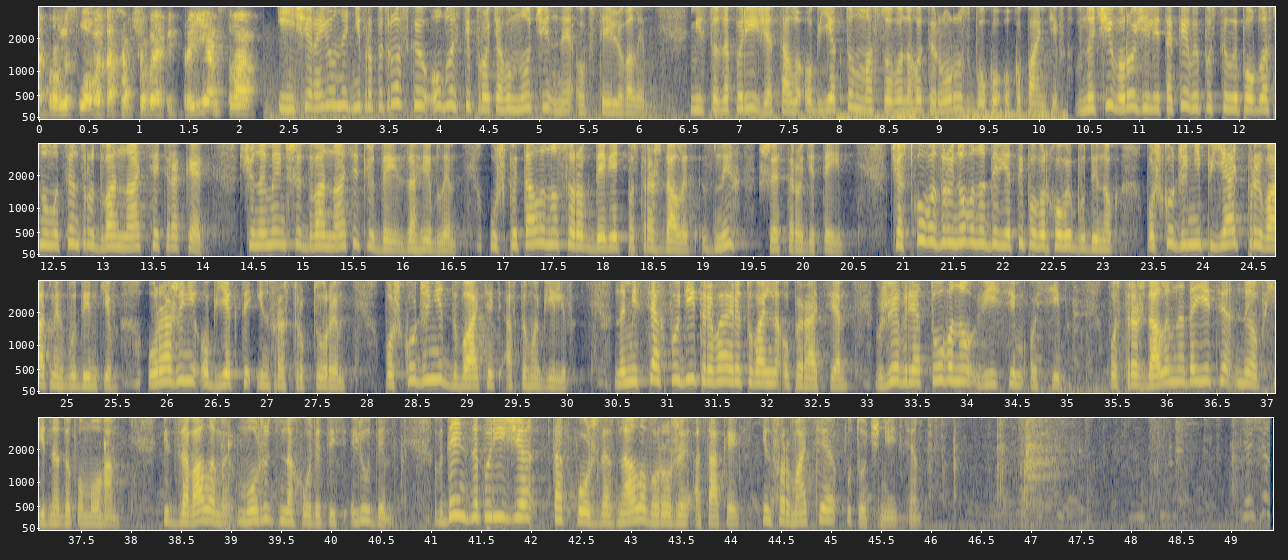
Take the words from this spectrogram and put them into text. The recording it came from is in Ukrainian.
промислове та харчове підприємство. Інші райони Дніпропетровської області протягом ночі не обстрілювали. Місто Запоріжжя стало об'єктом масованого терору з боку окупантів. Вночі ворожі літаки випустили по обласному центру 12 ракет. Щонайменше 12 людей загибли. Ушпиталено 49 постраждалих, з них шестеро дітей. Частково зруйновано дев'ятиповерховий будинок, пошкоджені 5 приватних будинків, уражені об'єкти інфраструктури, пошкоджені 20 автомобілів автомобілів. На місцях подій триває рятувальна операція. Вже врятовано вісім осіб. Постраждалим надається необхідна допомога. Під завалами можуть знаходитись люди. В день Запоріжжя також зазнало ворожої атаки. Інформація уточнюється.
